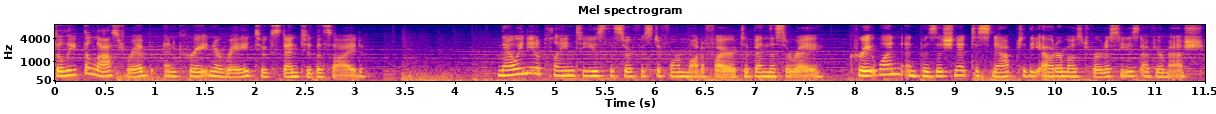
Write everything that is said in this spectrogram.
Delete the last rib and create an array to extend to the side. Now we need a plane to use the surface deform modifier to bend this array. Create one and position it to snap to the outermost vertices of your mesh.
